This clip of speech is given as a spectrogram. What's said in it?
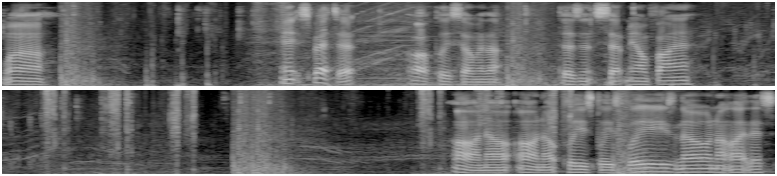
Wow. It's better. Oh, please tell me that doesn't set me on fire. Oh no, oh no, please, please, please, no, not like this.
